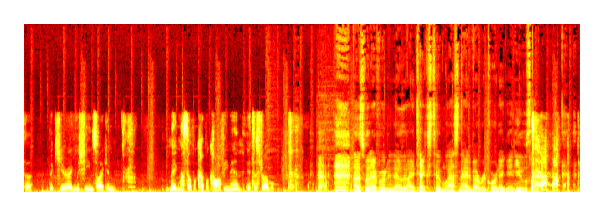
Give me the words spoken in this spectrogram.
to the Keurig machine so I can make myself a cup of coffee, man. It's a struggle. I just want everyone to know that I texted him last night about recording, and he was like,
